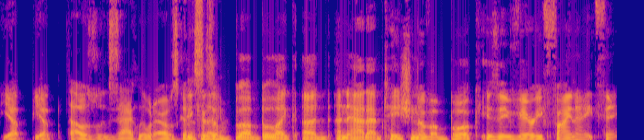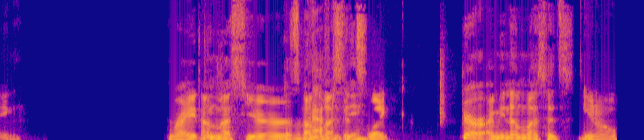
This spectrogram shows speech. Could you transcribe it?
yep, yep. That was exactly what I was going to because say. a, but like a, an adaptation of a book is a very finite thing, right? Doesn't- unless you're doesn't have unless to be. it's like sure. I mean, unless it's you know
